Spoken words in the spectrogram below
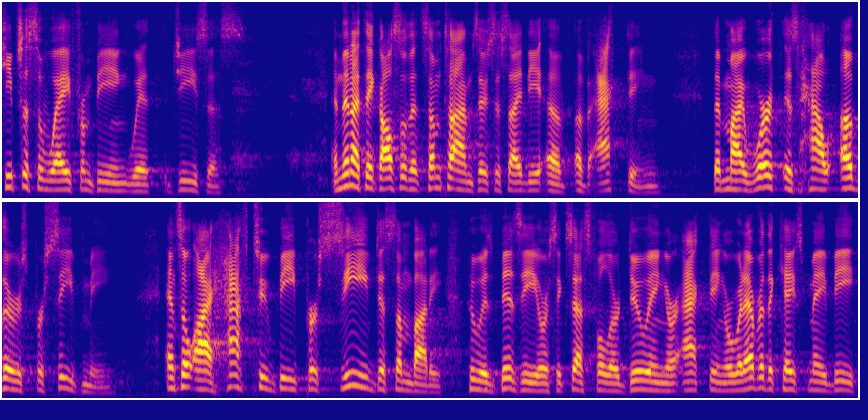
keeps us away from being with Jesus. And then I think also that sometimes there's this idea of, of acting, that my worth is how others perceive me. And so I have to be perceived as somebody who is busy or successful or doing or acting or whatever the case may be,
